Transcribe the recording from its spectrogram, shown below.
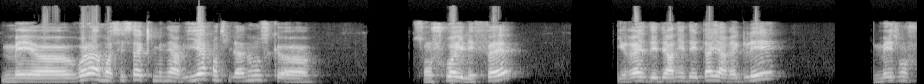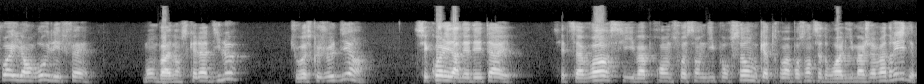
mais euh, voilà, moi, c'est ça qui m'énerve. Hier, quand il annonce que son choix, il est fait, il reste des derniers détails à régler, mais son choix, il en gros, il est fait. Bon, bah, dans ce cas-là, dis-le. Tu vois ce que je veux dire? C'est quoi les derniers détails? C'est de savoir s'il va prendre 70% ou 80% de ses droits à l'image à Madrid.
